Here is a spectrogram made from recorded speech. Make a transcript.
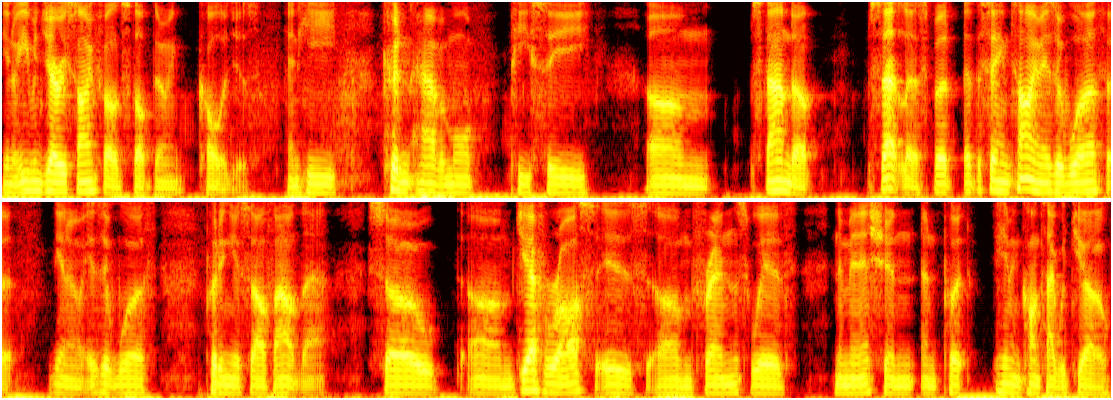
You know, even Jerry Seinfeld stopped doing colleges, and he couldn't have a more PC um, stand-up set list. But at the same time, is it worth it? You know, is it worth putting yourself out there. So um, Jeff Ross is um, friends with Nimesh and, and put him in contact with Joe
